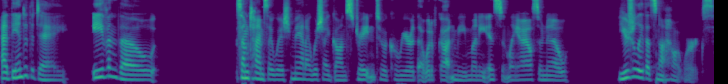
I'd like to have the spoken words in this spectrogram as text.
at the end of the day, even though sometimes I wish, man, I wish I'd gone straight into a career that would have gotten me money instantly, I also know usually that's not how it works.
